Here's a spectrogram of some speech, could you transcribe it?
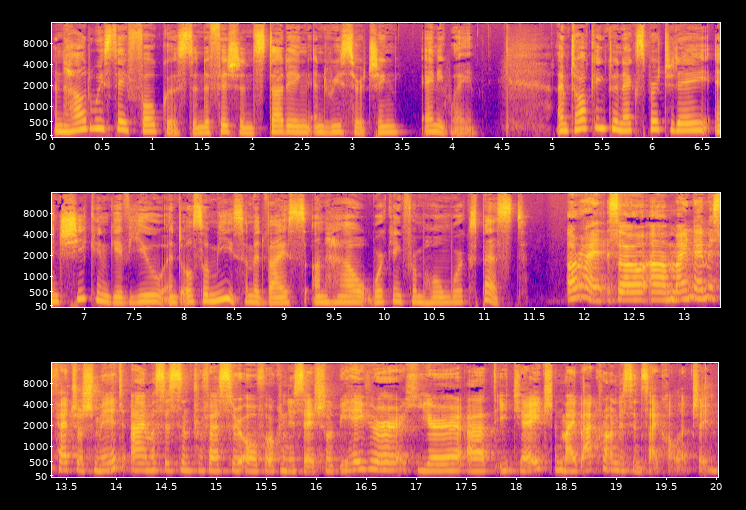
And how do we stay focused and efficient studying and researching anyway? I'm talking to an expert today, and she can give you and also me some advice on how working from home works best. All right, so um, my name is Petra Schmid. I'm assistant professor of organizational behavior here at ETH, and my background is in psychology.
